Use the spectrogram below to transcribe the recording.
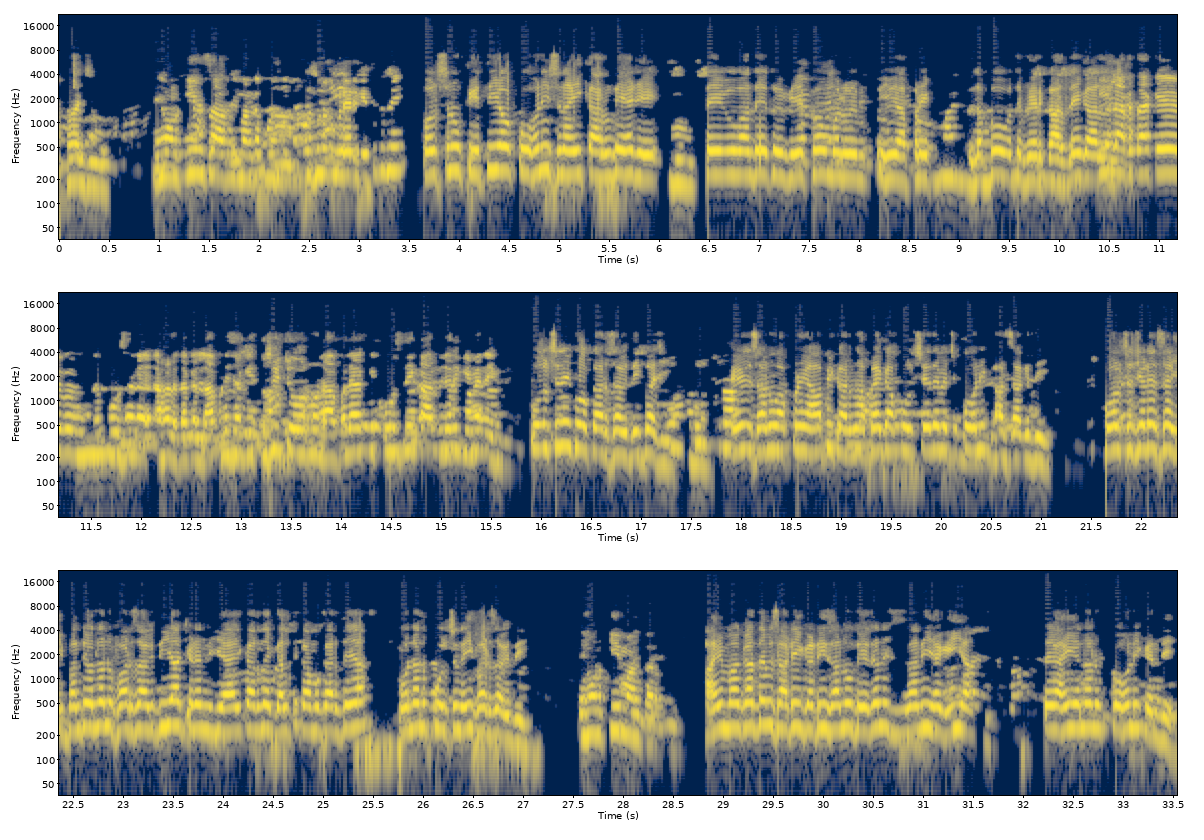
ਹਾਂਜੀ। ਤੇ ਹੁਣ ਕੀ ਇਨਸਾਫ ਦੀ ਮੰਗ ਪੁਲਿਸ ਨੂੰ ਕੰਪਲੇਂਟ ਕੀਤੀ ਤੁਸੀਂ? ਪੁਲਿਸ ਨੂੰ ਕੀਤੀ ਆ, ਉਹ ਕੁਛ ਨਹੀਂ ਸੁਣਾਈ ਕਰਨ ਦੇ ਹਜੇ। ਤੇ ਉਹ ਆਂਦੇ ਤੁਸੀਂ ਵੇਖੋ ਮਤਲਬ ਤੁਸੀਂ ਆਪਣੇ ਲੱਭੋ ਤੇ ਫਿਰ ਕਰਦੇ ਕੀ ਗੱਲ। ਲੱਗਦਾ ਕਿ ਪੁਲਿਸ ਨੇ ਹਾਲੇ ਤੱਕ ਲੱਭ ਨਹੀਂ ਸਕੀ? ਤੁਸੀਂ ਚੋਰ ਨੂੰ ਲੱਭ ਲਿਆ ਕਿ ਪੁਲਿਸ ਦੀ ਕਾਰਗੁਜ਼ਾਰੀ ਕਿਵੇਂ ਦੇਖਦੇ ਹੋ? ਪੁਲਿਸ ਨਹੀਂ ਕੋ ਕਰ ਸਕਦੀ ਭਾਜੀ। ਇਹ ਸਾਨੂੰ ਆਪਣੇ ਆਪ ਹੀ ਕਰਨਾ ਪਏਗਾ ਪੁਲਿਸ ਇਹਦੇ ਵਿੱਚ ਨਹੀਂ ਕਰ ਸਕਦੀ। ਪੁਲਿਸ ਜਿਹੜੇ ਸਹੀ ਬੰਦੇ ਉਹਨਾਂ ਨੂੰ ਫੜ ਸਕਦੀ ਆ ਜਿਹੜੇ ਨਜਾਇਜ਼ ਕਰਦੇ ਗਲਤ ਕੰਮ ਕਰਦੇ ਆ ਉਹਨਾਂ ਨੂੰ ਪੁਲਿਸ ਨਹੀਂ ਫੜ ਸਕਦੀ। ਤੇ ਹੁਣ ਕੀ ਮੰਗ ਕਰਦੇ? ਅਸੀਂ ਮੰਗ ਕਰਦੇ ਵੀ ਸਾਡੀ ਗੱਡੀ ਸਾਨੂੰ ਦੇ ਦੇਣ ਜਿੱਦਾਂ ਦੀ ਹੈਗੀ ਆ, ਤੇ ਅਸੀਂ ਇਹਨਾਂ ਨੂੰ ਕੁਛ ਨਹੀਂ ਕਹਿੰਦੇ।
